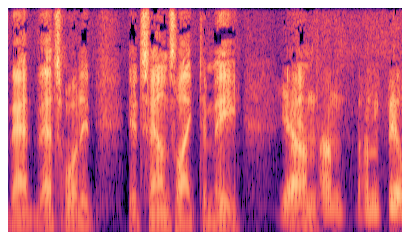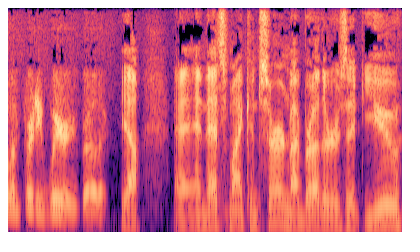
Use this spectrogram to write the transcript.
that that's what it it sounds like to me. Yeah And- i'm i'm i'm feeling pretty weary brother. Yeah, and that's my concern, my brother, is that you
